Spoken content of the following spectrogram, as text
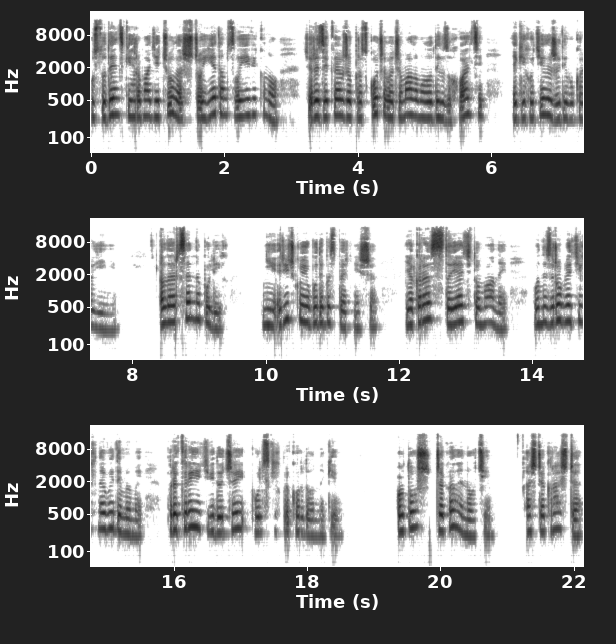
У студентській громаді чула, що є там своє вікно, через яке вже проскочило чимало молодих зухвальців, які хотіли жити в Україні. Але Арсен наполіг ні, річкою буде безпечніше. Якраз стоять тумани, вони зроблять їх невидимими, прикриють від очей польських прикордонників. Отож чекали ночі, а ще краще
